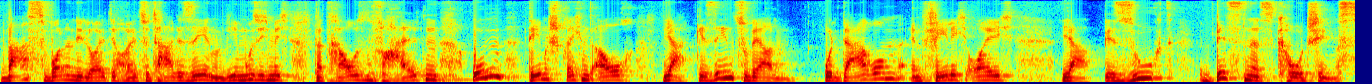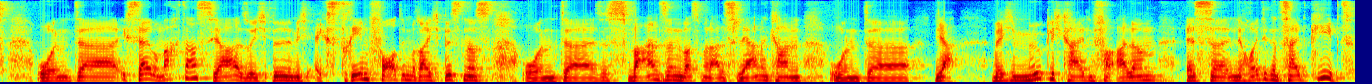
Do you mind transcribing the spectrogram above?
was wollen die Leute heutzutage sehen und wie muss ich mich da draußen verhalten, um dementsprechend auch ja, gesehen zu werden. Und darum empfehle ich euch, ja, besucht Business Coachings. Und äh, ich selber mache das, ja, also ich bilde mich extrem fort im Bereich Business und äh, es ist Wahnsinn, was man alles lernen kann und äh, ja, welche Möglichkeiten vor allem es äh, in der heutigen Zeit gibt,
